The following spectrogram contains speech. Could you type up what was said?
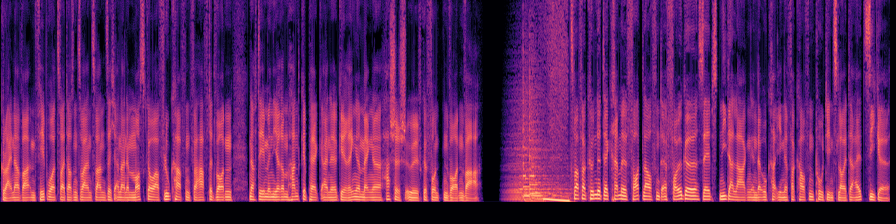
Greiner war im Februar 2022 an einem Moskauer Flughafen verhaftet worden, nachdem in ihrem Handgepäck eine geringe Menge Haschischöl gefunden worden war. Zwar verkündet der Kreml fortlaufend Erfolge, selbst Niederlagen in der Ukraine verkaufen Putins Leute als Siege.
